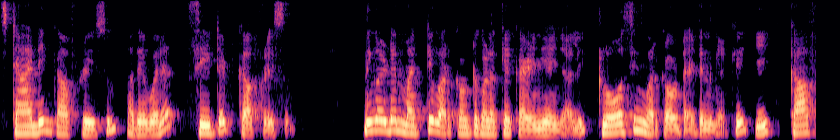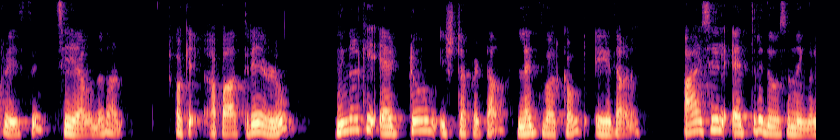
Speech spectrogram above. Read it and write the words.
സ്റ്റാൻഡിങ് കാഫ് റേസും അതേപോലെ സീറ്റഡ് കാഫ് റേസും നിങ്ങളുടെ മറ്റ് വർക്കൗട്ടുകളൊക്കെ കഴിഞ്ഞു കഴിഞ്ഞാൽ ക്ലോസിംഗ് വർക്കൗട്ടായിട്ട് നിങ്ങൾക്ക് ഈ കാഫ് റേസ് ചെയ്യാവുന്നതാണ്. ഓക്കെ അപ്പോൾ അത്രയേ ഉള്ളൂ. നിങ്ങൾക്ക് ഏറ്റവും ഇഷ്ടപ്പെട്ട ലെഗ് വർക്കൗട്ട് ഏതാണ്? ആഴ്ചയിൽ എത്ര ദിവസം നിങ്ങൾ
